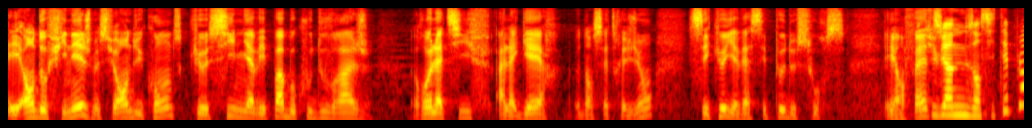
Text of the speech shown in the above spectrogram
Et en Dauphiné, je me suis rendu compte que s'il n'y avait pas beaucoup d'ouvrages relatifs à la guerre dans cette région, c'est qu'il y avait assez peu de sources. Et en fait, Tu viens de nous en citer plein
